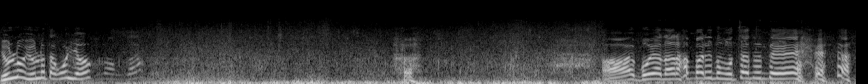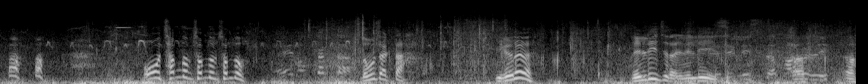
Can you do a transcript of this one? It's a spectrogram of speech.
열로 열로 딱 올려 아 뭐야 나는 한 마리도 못 잡는데 오 참돔 참돔 참돔 작다. 너무 작다 이거는 릴리즈다 릴리즈 릴리스다. 아, 바로 릴리. 어.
